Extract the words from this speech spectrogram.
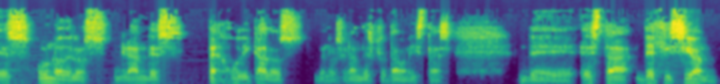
es uno de los grandes perjudicados, de los grandes protagonistas de esta decisión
